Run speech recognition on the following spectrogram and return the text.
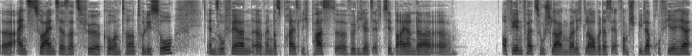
äh, 1 zu 1 Ersatz für Corentin Tolisso. Insofern, äh, wenn das preislich passt, äh, würde ich als FC Bayern da äh, auf jeden Fall zuschlagen, weil ich glaube, dass er vom Spielerprofil her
